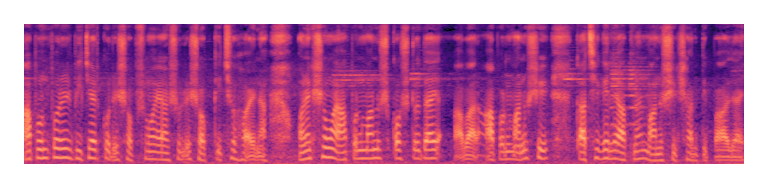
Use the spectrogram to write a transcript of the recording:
আপন পরের বিচার করে সবসময় আসলে সব কিছু হয় না। অনেক সময় আপন মানুষ কষ্ট দেয়, আবার আপন মানুষের কাছে গেলে আপনার মানসিক শান্তি পাওয়া যায়।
